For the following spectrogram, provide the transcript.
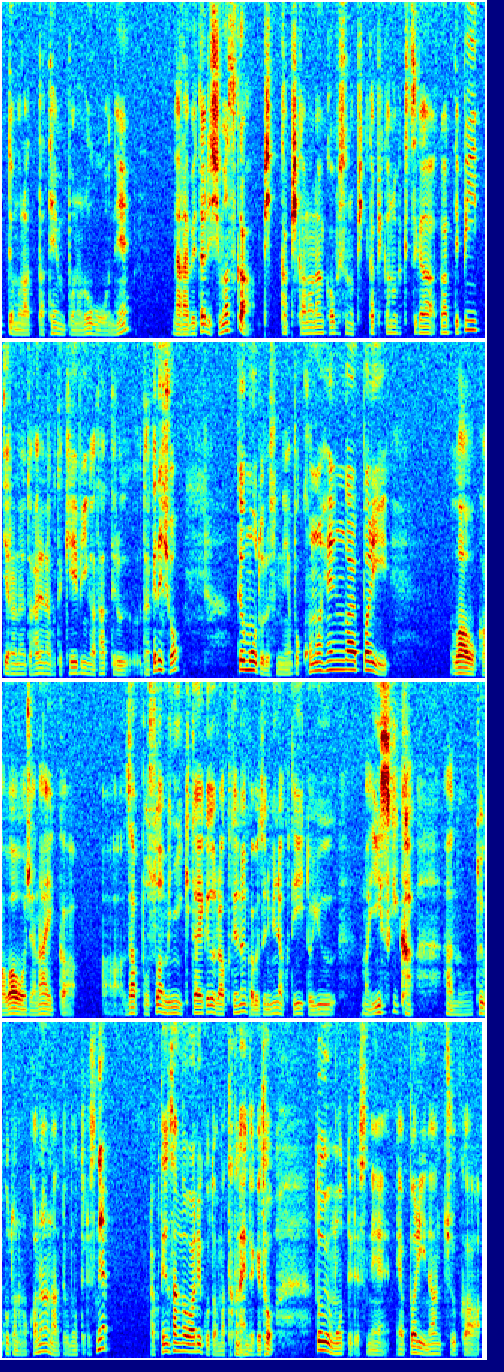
ってもらった店舗のロゴをね、並べたりしますか？ピッカピカのなんかオフィスのピッカピカの靴があってピーってやらないと入れなくて警備員が立ってるだけでしょ？って思うとですね、やっぱこの辺がやっぱりワオかワオじゃないか、ザッポスは見に行きたいけど楽天なんか別に見なくていいという、まあ、言い過ぎか、あの、ということなのかななんて思ってですね。楽天さんが悪いことは全くないんだけど、という思ってですね、やっぱりなんちゅうか、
